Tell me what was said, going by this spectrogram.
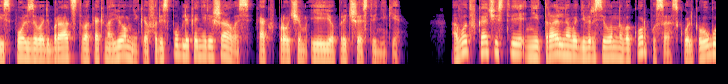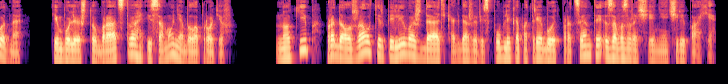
Использовать братство как наемников республика не решалась, как, впрочем, и ее предшественники. А вот в качестве нейтрального диверсионного корпуса сколько угодно, тем более что братство и само не было против. Но Кип продолжал терпеливо ждать, когда же республика потребует проценты за возвращение черепахи.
